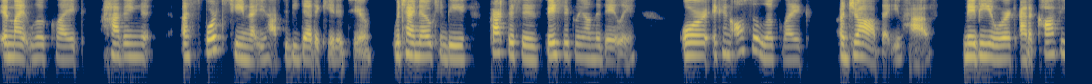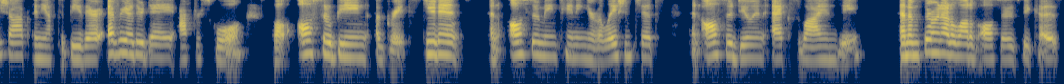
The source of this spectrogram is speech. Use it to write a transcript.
it might look like having a sports team that you have to be dedicated to, which I know can be practices basically on the daily. Or it can also look like a job that you have. Maybe you work at a coffee shop and you have to be there every other day after school while also being a great student and also maintaining your relationships and also doing X, Y, and Z. And I'm throwing out a lot of alsos because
